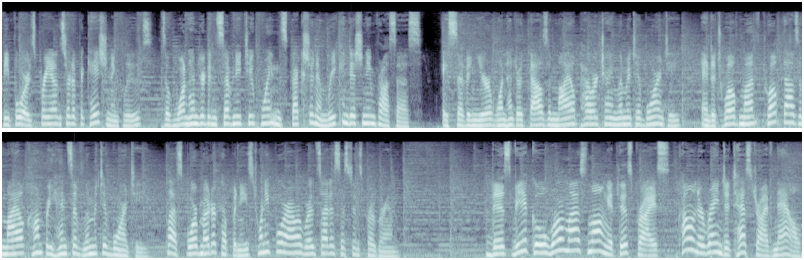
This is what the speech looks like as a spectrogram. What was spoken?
The Ford's pre-owned certification includes a 172-point inspection and reconditioning process, a 7-year, 100,000-mile powertrain limited warranty, and a 12-month, 12,000-mile comprehensive limited warranty, plus Ford Motor Company's 24-hour roadside assistance program. This vehicle won't last long at this price. Call and arrange a test drive now.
